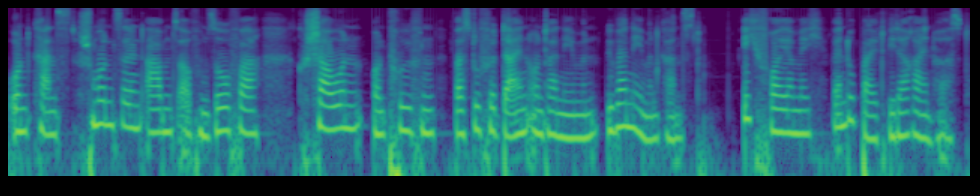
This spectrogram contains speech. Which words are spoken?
und kannst schmunzelnd abends auf dem Sofa schauen und prüfen, was du für dein Unternehmen übernehmen kannst. Ich freue mich, wenn du bald wieder reinhörst.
